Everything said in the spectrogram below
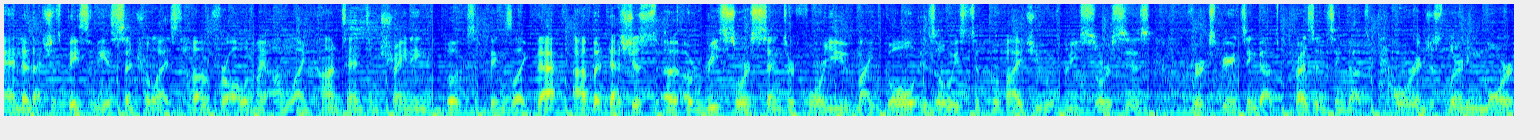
And uh, that's just basically a centralized hub for all of my online content and training and books and things like that. Uh, but that's just a, a resource center for you. My goal is always to provide you with resources for experiencing God's presence and God's power and just learning more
